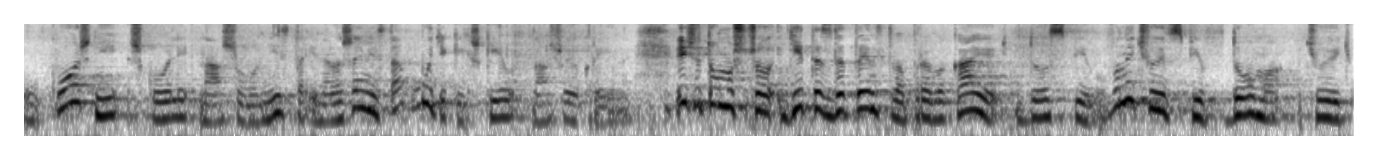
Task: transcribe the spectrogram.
у кожній школі нашого міста і не лише міста, будь-яких шкіл нашої країни. Річ у тому, що діти з дитинства привикають до співу. Вони чують спів вдома, чують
